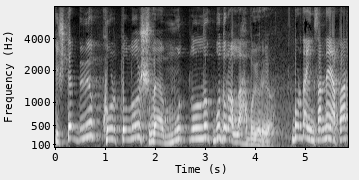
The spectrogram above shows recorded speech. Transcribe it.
İşte büyük kurtuluş ve mutluluk budur Allah buyuruyor. Burada insan ne yapar?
